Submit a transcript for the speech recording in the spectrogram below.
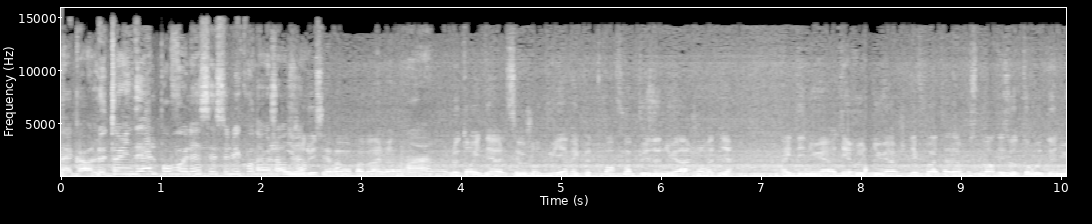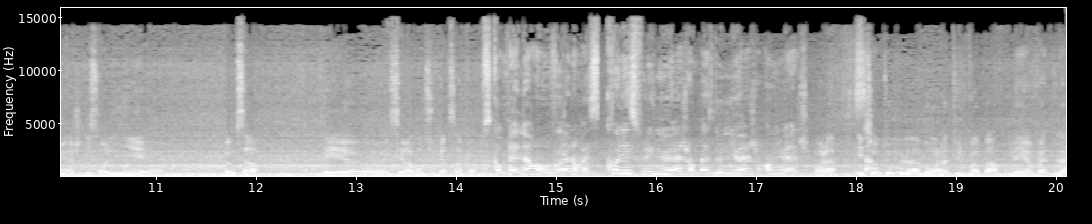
D'accord. Le temps idéal pour voler, c'est celui qu'on a aujourd'hui. Aujourd'hui, c'est vraiment pas mal. Euh, Le temps idéal, c'est aujourd'hui avec trois fois plus de nuages, on va dire, avec des, nuages, des rues de nuages. Des fois, tu as l'impression de voir des autoroutes de nuages qui sont alignées euh, comme ça. Et euh, c'est vraiment super sympa. Parce qu'en planeur, on vole, on va se coller sous les nuages, on passe de nuage en nuage. Voilà. Et Ça. surtout, là, bon, là, tu le vois pas, mais en fait, là,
